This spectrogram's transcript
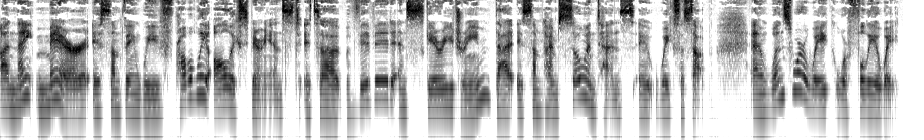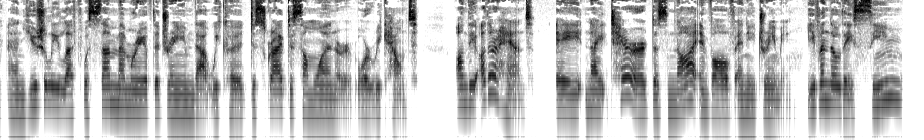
a nightmare is something we've probably all experienced. It's a vivid and scary dream that is sometimes so intense it wakes us up. And once we're awake, we're fully awake and usually left with some memory of the dream that we could describe to someone or, or recount. On the other hand, a night terror does not involve any dreaming. Even though they seem,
